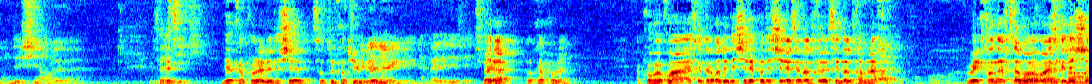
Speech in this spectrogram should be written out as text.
on déchire le, le plastique. Il n'y a aucun problème de déchirer, surtout quand tu Mais le nœud, il n'a pas été défait. C'est pas grave, aucun problème. Après, on va voir, est-ce que tu as le droit de déchirer pour déchirer? C'est notre, c'est notre amlacha. pour- On va être en 9 travaux, on va voir est-ce que déchirer.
